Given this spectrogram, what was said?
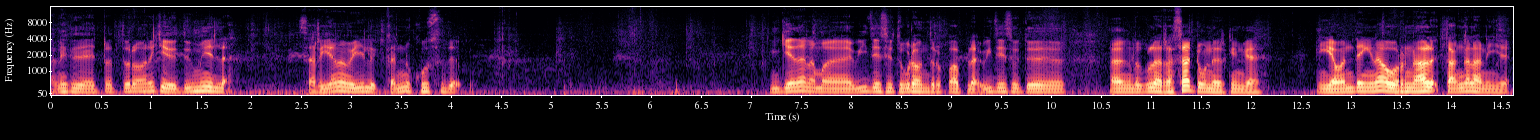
கண்ணுக்கு எட்டு தூரம் வரைக்கும் எதுவுமே இல்லை. சரியான வெயில் கண்ணு கூசுது. இங்கே தான் நம்ம விஜய் சுத்து கூட வந்திருப்பாப்புல. விஜய் சுத்து எங்களுக்குள்ளே ரெசார்ட் ஒன்று இருக்குங்க. நீங்கள் வந்தீங்கன்னா ஒரு நாள் தங்கலாம் நீங்கள்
